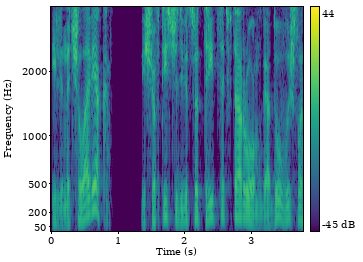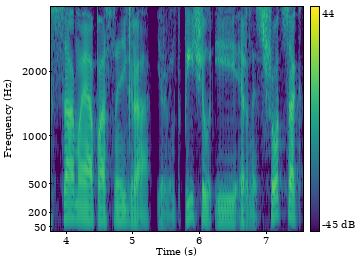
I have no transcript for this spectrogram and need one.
или на человека – еще в 1932 году вышла самая опасная игра Ирвинг Пичел и Эрнест Шотсак.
